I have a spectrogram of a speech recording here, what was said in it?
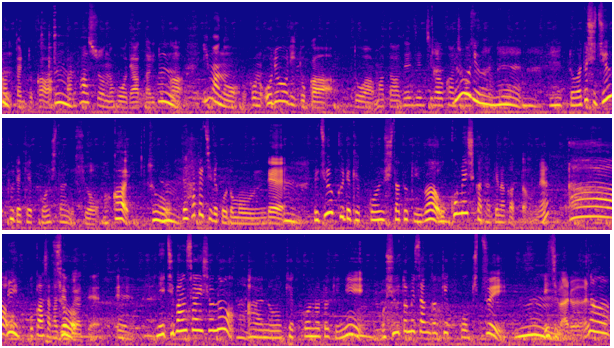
あったりとか、うん。うん。あのファッションの方であったりとか、今のこのお料理とかとはまた全然違う感じが料理はするんだけど。ね、えー、と私19で結婚したんですよ。若い、そう、うん。で二十歳で子供を産んで,、うん。で19で結婚した時はお米しか炊けなかったのね、ああでお母さんが全部やって。えで一番最初の,、はい。あの結婚の時に、お姑さんが結構きつい、えうん。意地悪な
